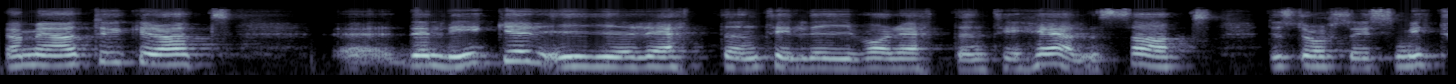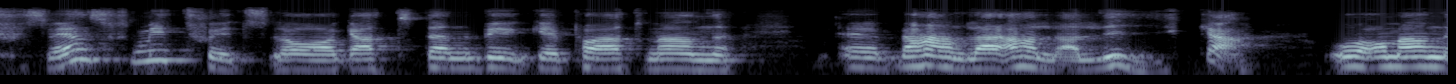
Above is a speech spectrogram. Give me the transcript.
Ja, men jag tycker att eh, det ligger i rätten till liv och rätten till hälsa. Att det står också i smitt, svensk smittskyddslag att den bygger på att man eh, behandlar alla lika. Och om man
